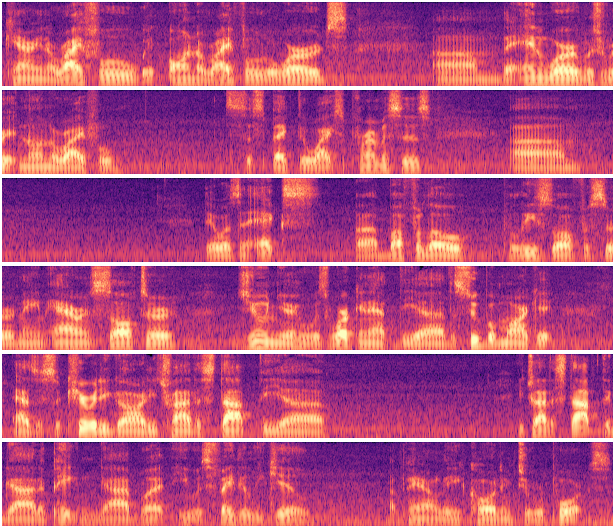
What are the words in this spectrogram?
carrying a rifle with on the rifle the words um, the N word was written on the rifle. Suspected white supremacists. Um, there was an ex uh, Buffalo police officer named Aaron Salter Jr. who was working at the uh, the supermarket as a security guard. He tried to stop the uh, he tried to stop the guy, the Peyton guy, but he was fatally killed, apparently, according to reports.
